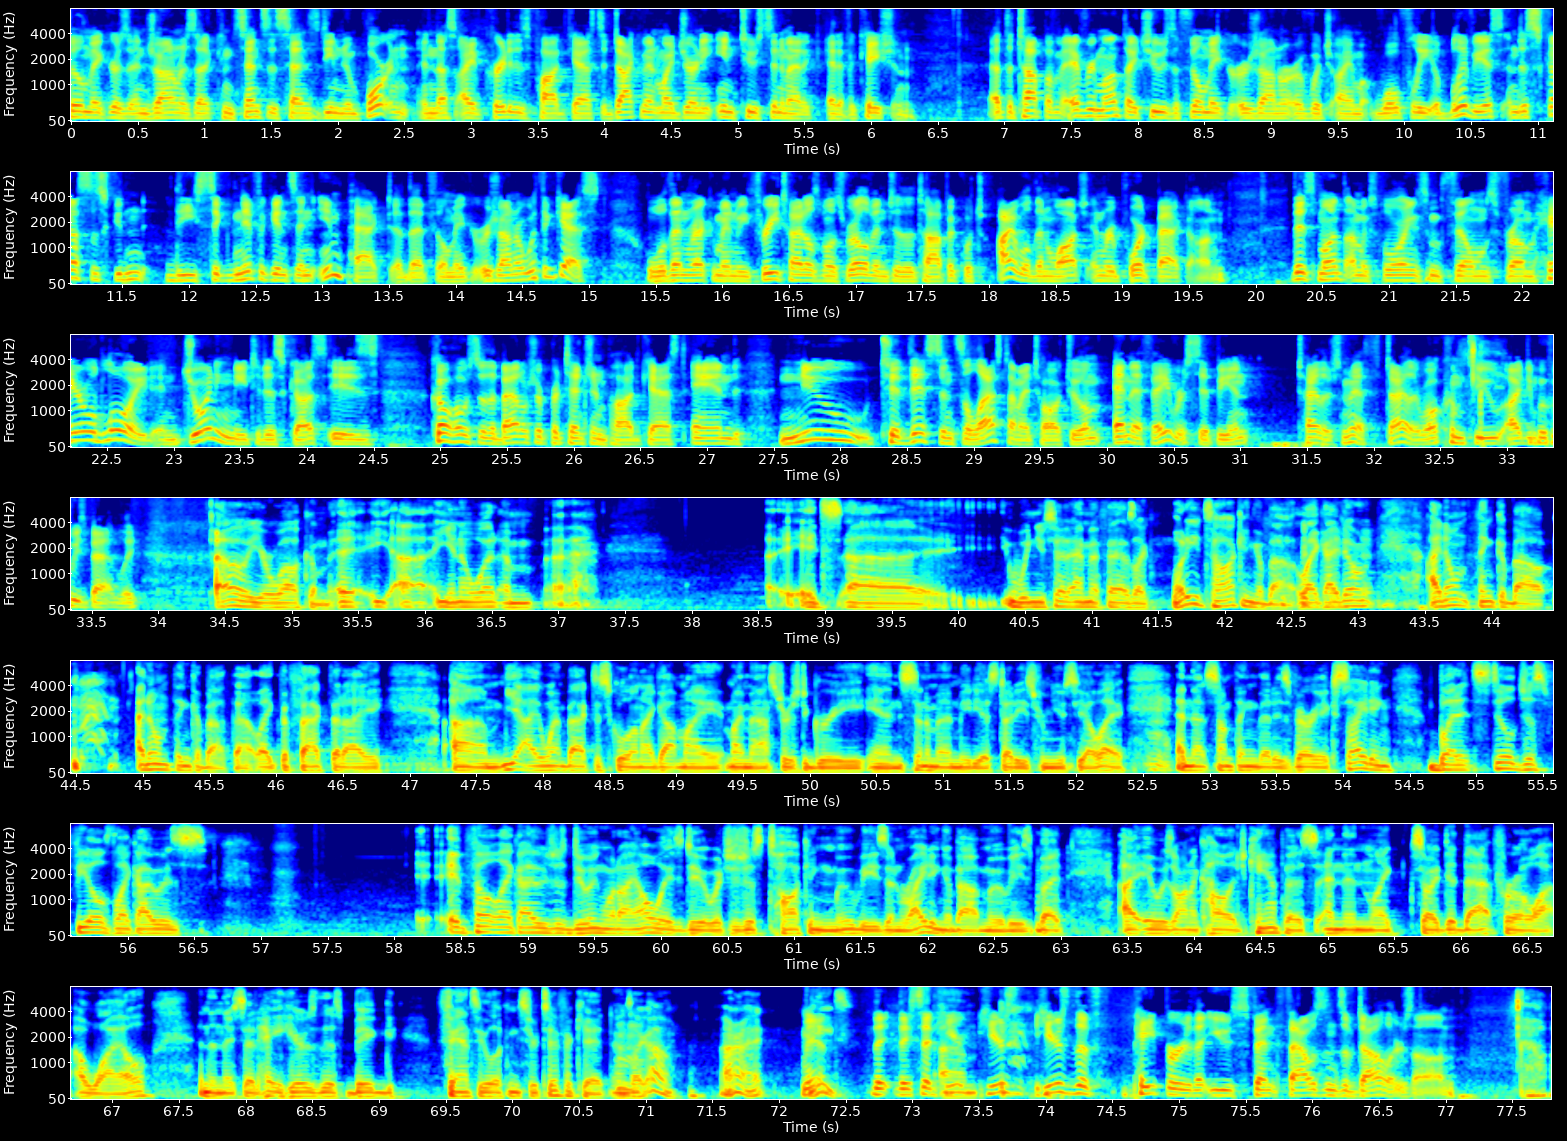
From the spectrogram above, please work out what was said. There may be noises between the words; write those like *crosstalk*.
filmmakers, and genres that consensus has deemed important, and thus I have created this podcast to document my journey into cinematic edification. At the top of every month, I choose a filmmaker or genre of which I am woefully oblivious and discuss the, the significance and impact of that filmmaker or genre with a guest, who will then recommend me three titles most relevant to the topic, which I will then watch and report back on. This month, I'm exploring some films from Harold Lloyd, and joining me to discuss is co host of the Battleship Pretension podcast and new to this since the last time I talked to him, MFA recipient, Tyler Smith. Tyler, welcome to I Do Movies Badly. Oh, you're welcome. Uh, uh, you know what? I'm. Uh, it's uh, when you said MFA, I was like, "What are you talking about?" like, I don't, *laughs* I don't think about, *clears throat* I don't think about that. Like the fact that I, um, yeah, I went back to school and I got my my master's degree in cinema and media studies from UCLA, mm. and that's something that is very exciting. But it still just feels like I was it felt like I was just doing what I always do, which is just talking movies and writing about movies. But I, it was on a college campus, and then like so I did that for a, a while, and then they said, "Hey, here's this big fancy looking certificate," and mm-hmm. I was like, "Oh, all right." Yeah. Neat. They, they said, Here, um, "Here's here's the paper that you spent thousands of dollars on."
